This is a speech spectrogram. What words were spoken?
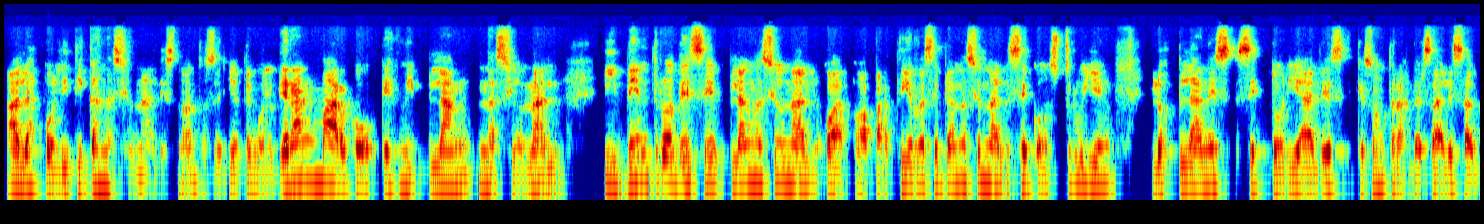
a las políticas nacionales. Entonces yo tengo el gran marco, que es mi plan nacional, y dentro de ese plan nacional o a, partir de ese plan nacional se construyen los planes sectoriales que son transversales a,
